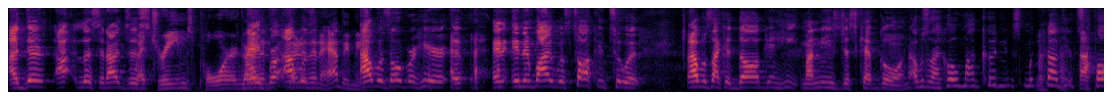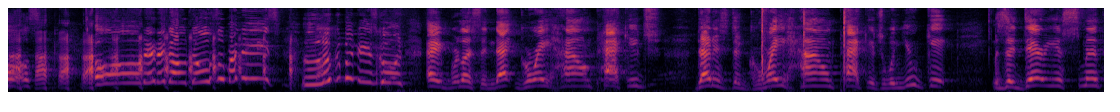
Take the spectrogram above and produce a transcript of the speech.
I, there, I listen. I just Wet dreams, porn. Hey, than- bro, I was, than a Happy Meal. I was over here, and, and, and then while I was talking to it, I was like a dog in heat. My knees just kept going. I was like, oh my goodness, McNuggets, pause. oh, there they go. Those are my knees. Look at my knees going. Hey, listen, that Greyhound package, that is the Greyhound package. When you get Za'Darius Smith,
